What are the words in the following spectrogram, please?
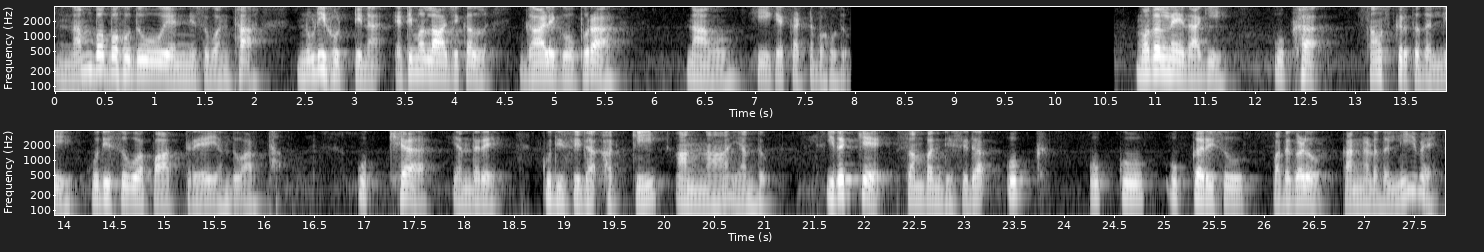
ನಂಬಬಹುದು ಎನ್ನಿಸುವಂಥ ನುಡಿಹುಟ್ಟಿನ ಎಟಿಮಲಾಜಿಕಲ್ ಗಾಳಿಗೋಪುರ ನಾವು ಹೀಗೆ ಕಟ್ಟಬಹುದು. ಮೊದಲನೆಯದಾಗಿ ಉಖ ಸಂಸ್ಕೃತದಲ್ಲಿ ಕುದಿಸುವ ಪಾತ್ರೆ ಎಂದು ಅರ್ಥ. ಉಖ್ಯ ಎಂದರೆ ಕುದಿಸಿದ ಅಕ್ಕಿ, ಅನ್ನ ಎಂದು. ಇದಕ್ಕೆ ಸಂಬಂಧಿಸಿದ ಉಕ್ ಉಕ್ಕು, ಉಕ್ಕರಿಸು ಪದಗಳು ಕನ್ನಡದಲ್ಲಿ ಇವೆ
